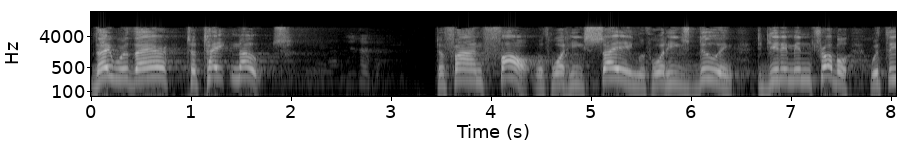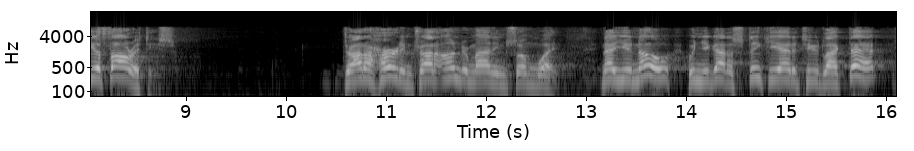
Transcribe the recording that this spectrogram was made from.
They were there to take notes, to find fault with what he's saying, with what he's doing, to get him in trouble with the authorities. Try to hurt him, try to undermine him some way. Now, you know, when you got a stinky attitude like that,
